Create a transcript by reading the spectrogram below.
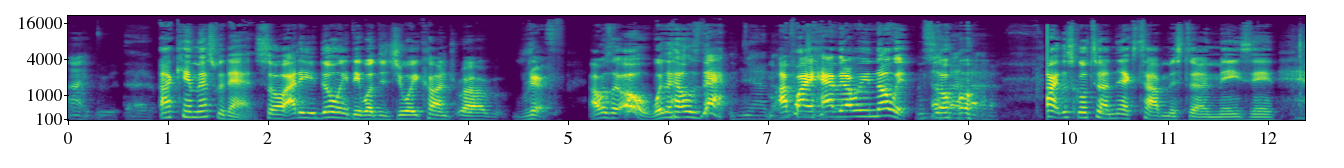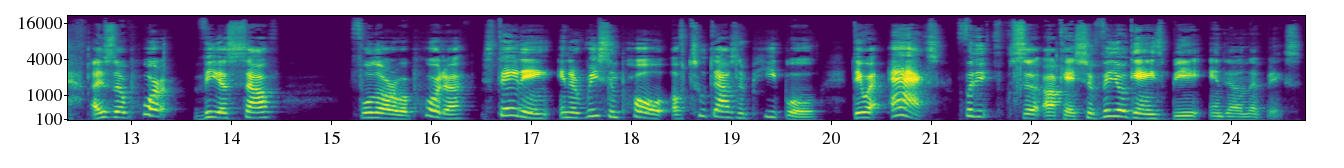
I agree with that. I can't mess with that. So I didn't do anything with the Joy-Con uh, riff. I was like, oh, what the hell is that? Yeah, know. I probably have it. I don't even know it. So, all right, let's go to our next topic, Mr. Amazing. Uh, This is a report via South Florida reporter stating in a recent poll of 2,000 people, they were asked for the, so, okay, should video games be in the Olympics?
